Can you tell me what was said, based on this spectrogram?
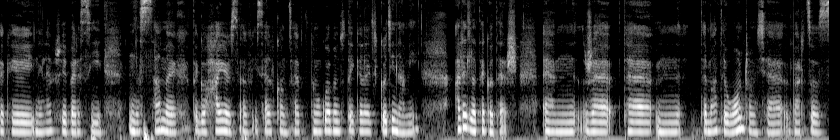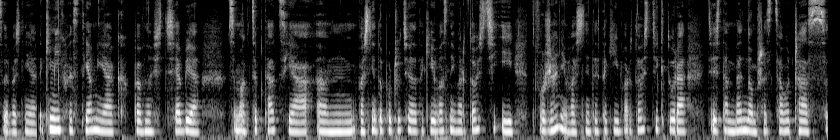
takiej najlepszej wersji nas samych, tego higher self i self-concept, to mogłabym tutaj gadać godzinami, ale dlatego też, że te um, tematy łączą się bardzo z właśnie takimi kwestiami jak pewność siebie, samoakceptacja, właśnie to poczucie takiej własnej wartości i tworzenie właśnie tych takich wartości, które gdzieś tam będą przez cały czas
